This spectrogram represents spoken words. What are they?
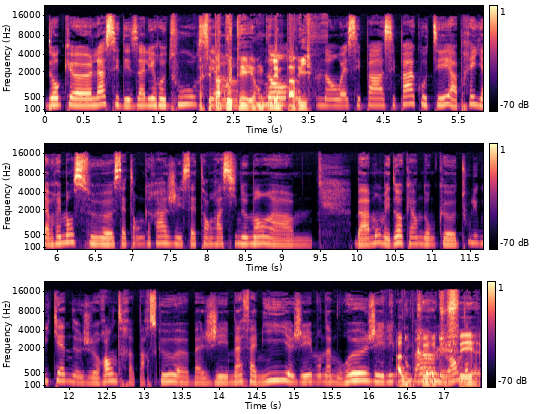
Donc euh, là, c'est des allers-retours. Ah, c'est pas à côté, Angoulême-Paris. Non, ouais, c'est pas, c'est pas à côté. Après, il y a vraiment ce, euh, cet ancrage et cet enracinement à, bah, mon Médoc. Hein. Donc euh, tous les week-ends, je rentre parce que bah, j'ai ma famille, j'ai mon amoureux, j'ai les ah, copains. donc tu fais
